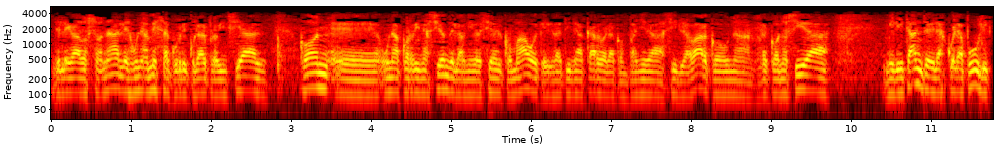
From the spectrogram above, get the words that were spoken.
delegados zonales, una mesa curricular provincial, con eh, una coordinación de la Universidad del Comahue, que la tiene a cargo la compañera Silvia Barco, una reconocida militante de la escuela pública,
